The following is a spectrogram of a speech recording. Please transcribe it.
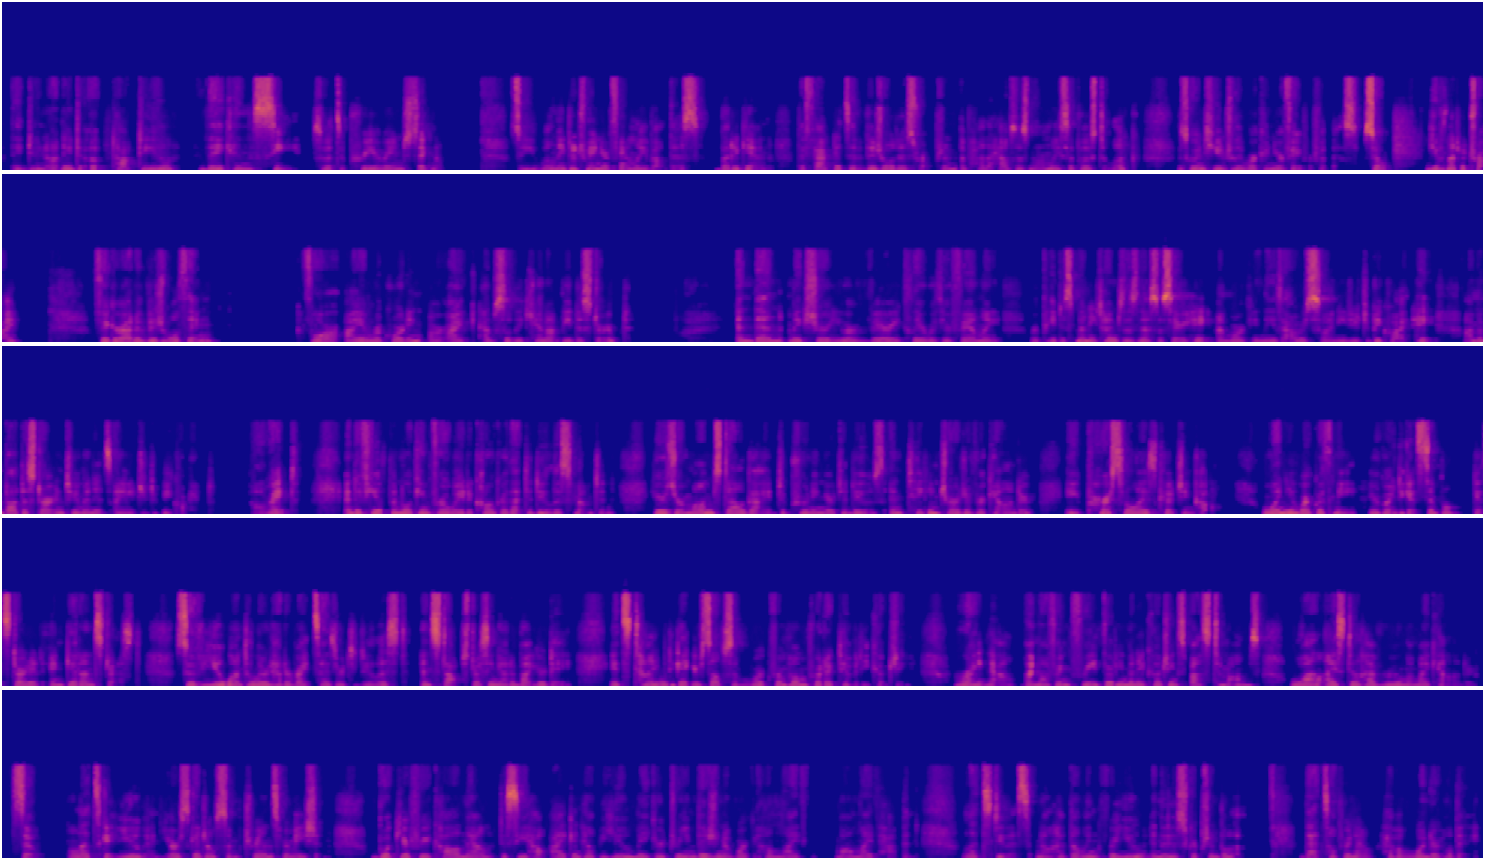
They do not need to uh, talk to you, they can see. So it's a prearranged signal. So you will need to train your family about this. But again, the fact it's a visual disruption of how the house is normally supposed to look is going to hugely work in your favor for this. So give that a try. Figure out a visual thing for I am recording or I absolutely cannot be disturbed. And then make sure you are very clear with your family. Repeat as many times as necessary. Hey, I'm working these hours, so I need you to be quiet. Hey, I'm about to start in two minutes. I need you to be quiet. All right. And if you've been looking for a way to conquer that to do list mountain, here's your mom style guide to pruning your to dos and taking charge of your calendar a personalized coaching call. When you work with me, you're going to get simple, get started, and get unstressed. So if you want to learn how to right size your to do list and stop stressing out about your day, it's time to get yourself some work from home productivity coaching. Right now, I'm offering free 30 minute coaching spots to moms while I still have room on my calendar. So Let's get you and your schedule some transformation. Book your free call now to see how I can help you make your dream vision of work at home life, mom life happen. Let's do this, and I'll have the link for you in the description below. That's all for now. Have a wonderful day.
